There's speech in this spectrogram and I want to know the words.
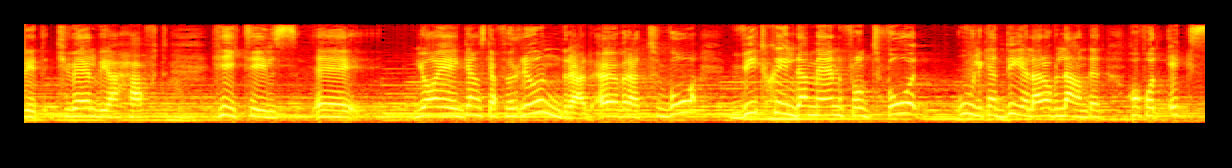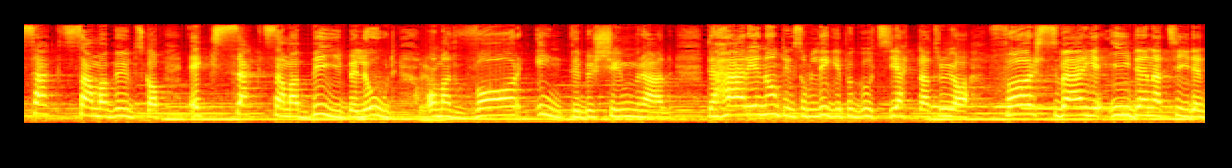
Otroligt kväll vi har haft hittills. Eh, jag är ganska förundrad över att två vitt skilda män från två olika delar av landet har fått exakt samma budskap, exakt samma bibelord om att var inte bekymrad. Det här är någonting som ligger på Guds hjärta tror jag, för Sverige i denna tiden.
